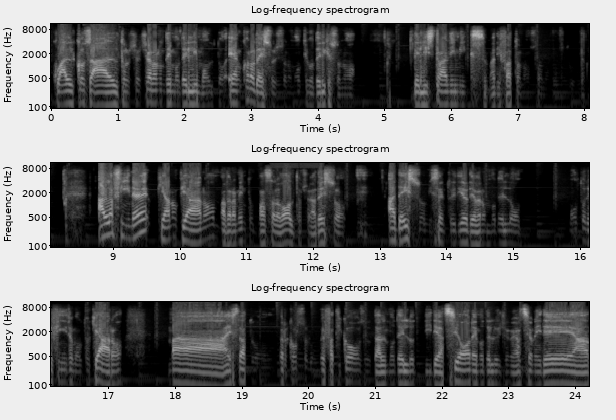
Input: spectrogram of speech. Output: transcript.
qualcos'altro, cioè c'erano dei modelli molto... e ancora adesso ci sono molti modelli che sono degli strani mix, ma di fatto non sono uno studio. Alla fine, piano piano, ma veramente un passo alla volta, cioè adesso, adesso mi sento di dire di avere un modello molto definito, molto chiaro, ma è stato un percorso lungo e faticoso dal modello di ideazione, modello di generazione idee a,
